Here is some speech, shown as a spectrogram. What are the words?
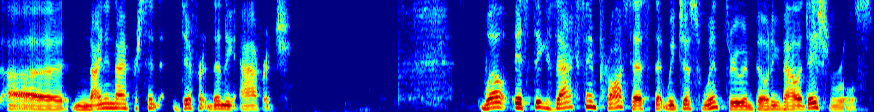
99% uh, different than the average. Well, it's the exact same process that we just went through in building validation rules.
